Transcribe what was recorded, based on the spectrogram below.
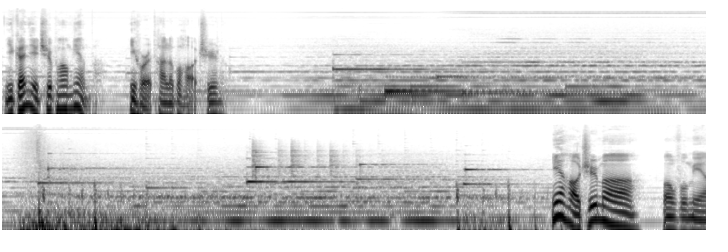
你赶紧吃泡面吧，一会儿摊了不好吃了。面好吃吗，王福明？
